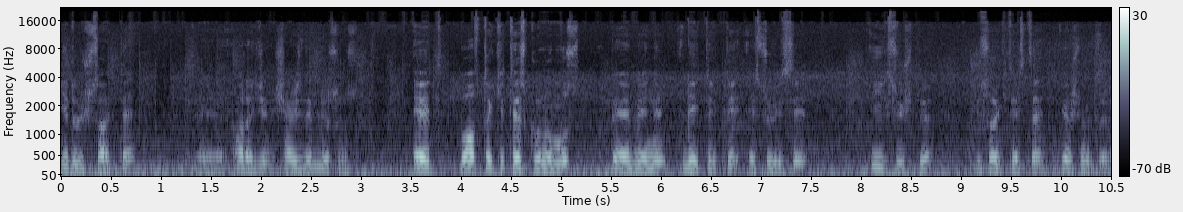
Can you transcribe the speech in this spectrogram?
7,5 saatte e, aracı şarj edebiliyorsunuz. Evet bu haftaki test konuğumuz BMW'nin elektrikli SUV'si iX3'tü. Bir sonraki testte görüşmek üzere.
